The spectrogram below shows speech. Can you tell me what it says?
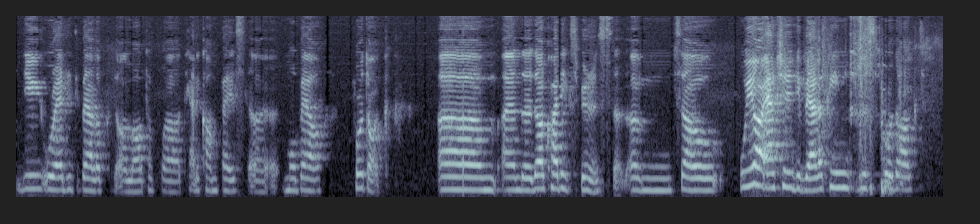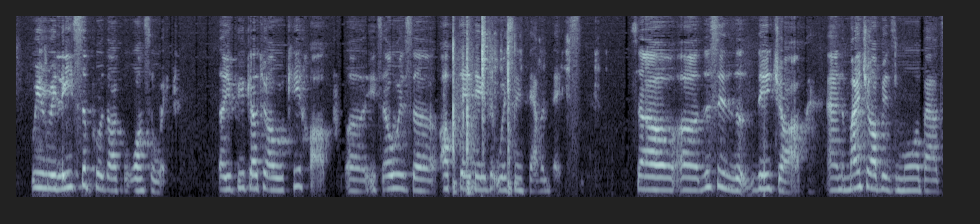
they already developed a lot of uh, telecom-based mobile product um, and uh, they're quite experienced. Um, so we are actually developing this product. We release the product once a week. So if you go to our GitHub, uh, it's always uh, updated within seven days. So uh, this is their job, and my job is more about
